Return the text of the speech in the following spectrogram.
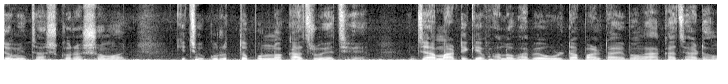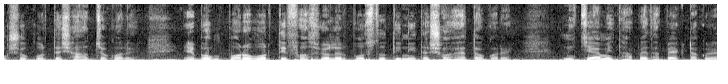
জমি চাষ করার সময় কিছু গুরুত্বপূর্ণ কাজ রয়েছে, যা মাটিকে ভালোভাবে উল্টা পাল্টা এবং আকাছা ধ্বংস করতে সাহায্য করে এবং পরবর্তী ফসলের প্রস্তুতি নিতে সহায়তা করে। নিচে আমি ধাপে ধাপে একটা করে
